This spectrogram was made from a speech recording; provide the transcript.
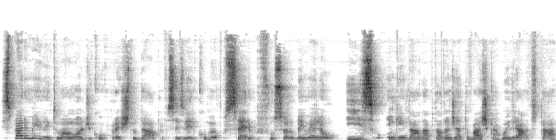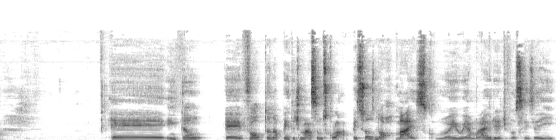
Experimentem tomar um óleo de coco para estudar, para vocês verem como é o cérebro funciona bem melhor. Isso em quem tá adaptado a dieta baixa de carboidrato, tá? É, então, é, voltando à perda de massa muscular. Pessoas normais, como eu e a maioria de vocês aí,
